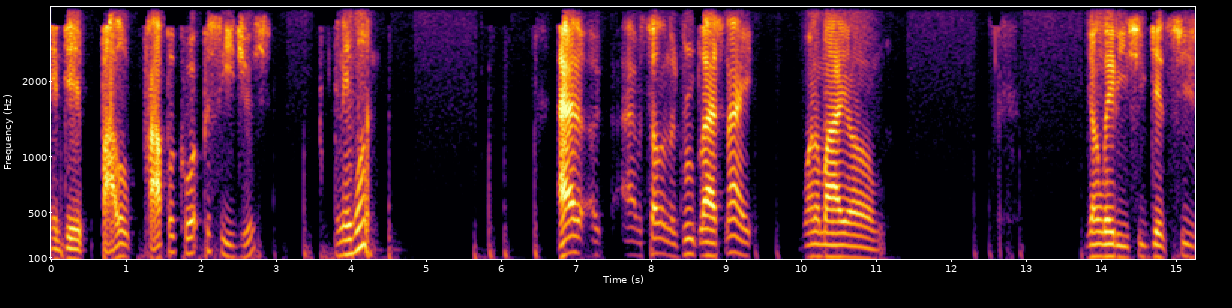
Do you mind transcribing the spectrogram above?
and did follow proper court procedures, and they won. I had a, I was telling the group last night, one of my um young ladies, she gets she's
